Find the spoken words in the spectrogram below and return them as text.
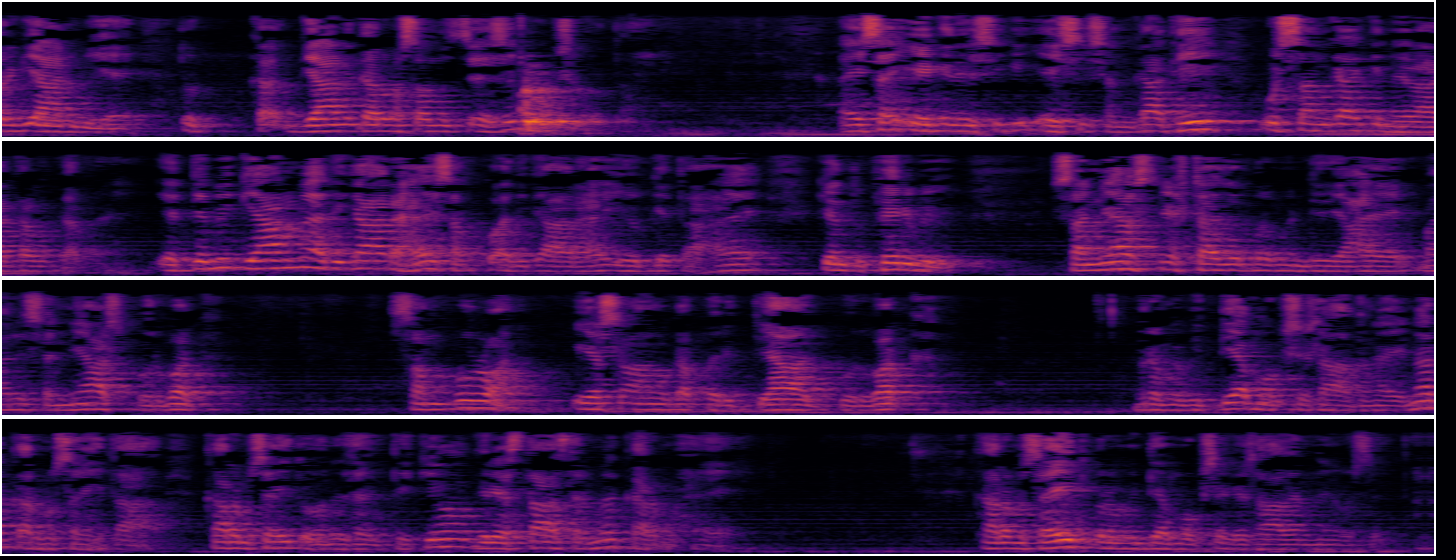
और ज्ञान भी है। तो ज्ञान कर्म समुच्चय से मोक्ष होता है। ऐसा एक देशी की ऐसी शंका थी, उस शंका की निराकरण कर रहे हैं। यद्यपि ज्ञान में अधिकार है, सबको अधिकार है, योग्यता है, किंतु फिर भी संन्यास निष्ठा जो ब्रह्म दिया है, मानी संन्यास पूर्वक संपूर्ण यश का परित्याग पूर्वक ब्रह्म विद्या मोक्ष साधन है न कर्म संहिता। कर्म सहित होने सकते क्यों? गृहस्थाश्रम में कर्म है। कर्म सहित ब्रह्म विद्या मोक्ष के साधन नहीं हो सकते।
